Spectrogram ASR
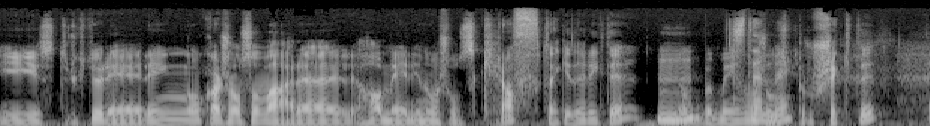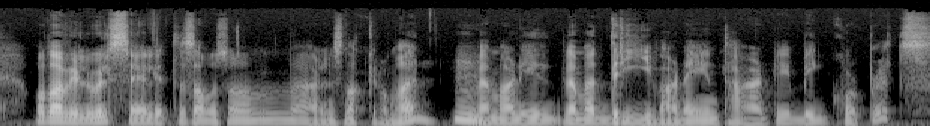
i strukturering, og kanskje også være, ha mer innovasjonskraft, er ikke det riktig? Mm, Jobbe med innovasjonsprosjekter. Og da vil du vel se litt det samme som Erlend snakker om her. Mm. Hvem, er de, hvem er driverne internt i big corporates?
